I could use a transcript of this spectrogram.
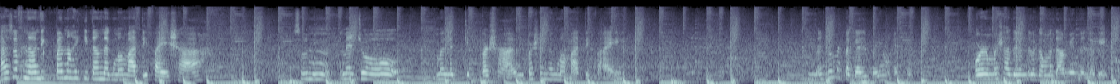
As of now, hindi pa nakikita nagmamatify siya. So, medyo malagkit pa siya. Hindi pa siya nagmamatify. Medyo matagal ba yung effect? Or masyado lang talaga madami yung nalagay ko.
